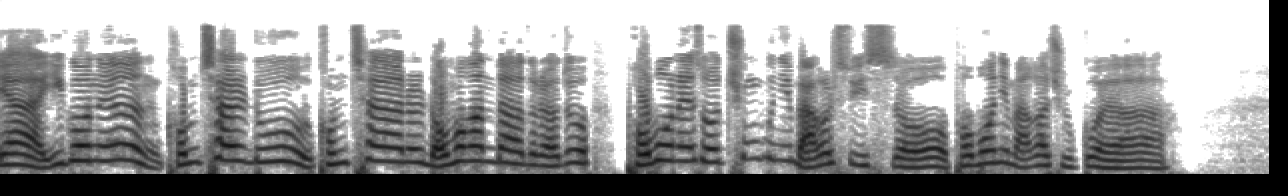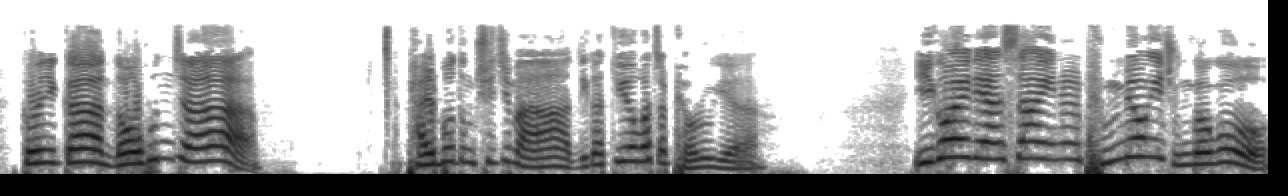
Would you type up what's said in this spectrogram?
야 이거는 검찰도 검찰을 넘어간다 하더라도 법원에서 충분히 막을 수 있어 법원이 막아줄 거야 그러니까 너 혼자 발버둥 치지 마 네가 뛰어봤자 벼룩이야 이거에 대한 사인을 분명히 준 거고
